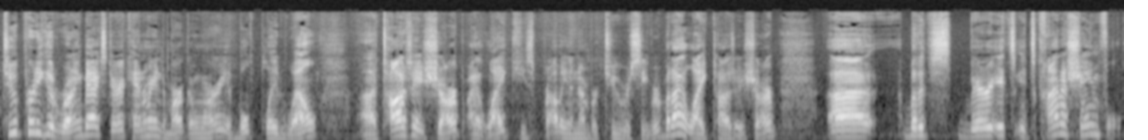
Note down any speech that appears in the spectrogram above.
Two pretty good running backs, Derrick Henry and DeMarco Murray, have both played well. Uh, Tajaé Sharpe, I like. He's probably a number two receiver, but I like Tajaé Sharpe. Uh, but it's very it's it's kind of shameful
